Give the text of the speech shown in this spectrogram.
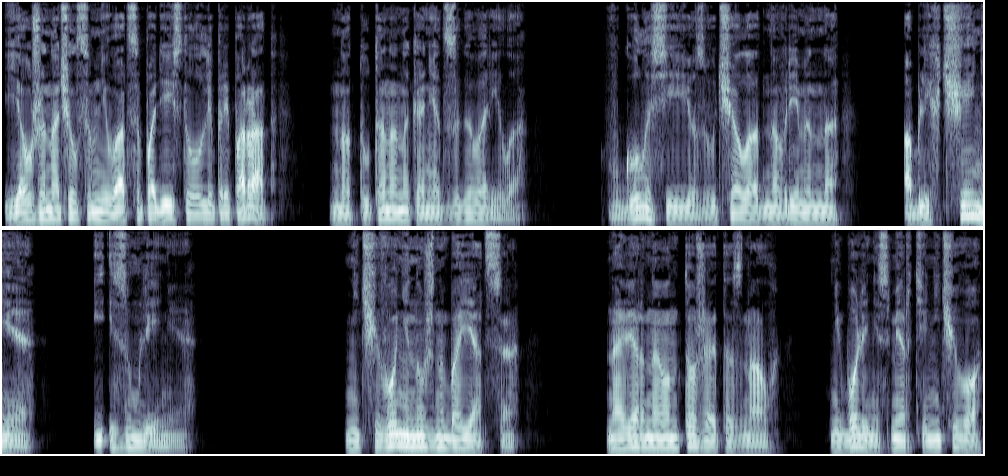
Я уже начал сомневаться, подействовал ли препарат, но тут она, наконец, заговорила. В голосе ее звучало одновременно облегчение и изумление. «Ничего не нужно бояться. Наверное, он тоже это знал. Ни боли, ни смерти, ничего.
